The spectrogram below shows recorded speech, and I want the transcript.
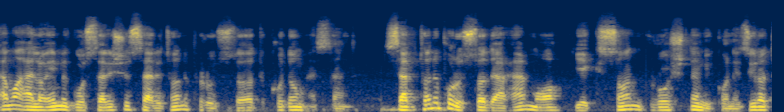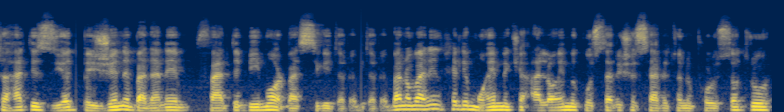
اما علائم گسترش سرطان پروستات کدام هستند سرطان پروستات در هر ماه یکسان رشد نمی‌کنه زیرا تا حد زیاد به ژن بدن فرد بیمار بستگی داره. داره بنابراین خیلی مهمه که علائم گسترش سرطان پروستات رو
